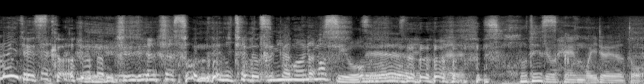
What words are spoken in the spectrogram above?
ないですか？そんなに手のかかった。厚みもありますよ、そうです両編もいろいろと、はい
